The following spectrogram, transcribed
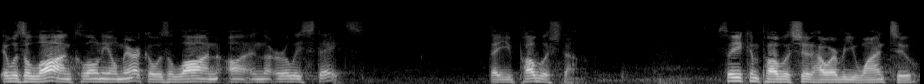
It was a law in colonial America. It was a law in, uh, in the early states that you publish them. So you can publish it however you want to.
